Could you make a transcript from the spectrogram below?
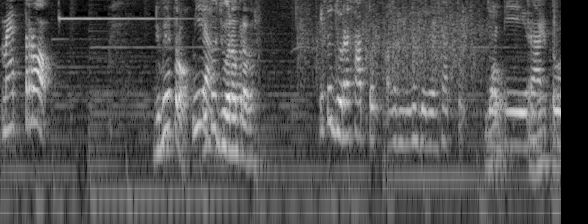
Metro Di Metro. Iya. Itu juara berapa? Itu juara satu alhamdulillah juara satu Wow, jadi di ratu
